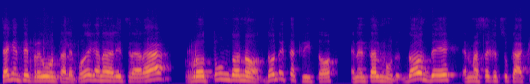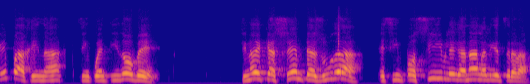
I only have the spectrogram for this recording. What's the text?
Si alguien te pregunta, ¿le podés ganar al Yetzerará? Rotundo no. ¿Dónde está escrito? En el Talmud. ¿Dónde? En Masejet. ¿Qué página? 52b. Si no es que Hashem te ayuda, es imposible ganar al Yetzerará.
